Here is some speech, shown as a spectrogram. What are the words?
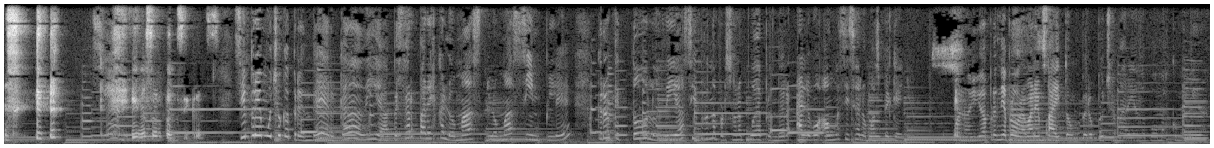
y no ser tóxicos. Siempre hay mucho que aprender, cada día. A pesar parezca lo más, lo más simple, creo que todos los días siempre una persona puede aprender algo, aún así sea lo más pequeño. Bueno, yo aprendí a programar en Python, pero pucha María, no puedo más con mi vida.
